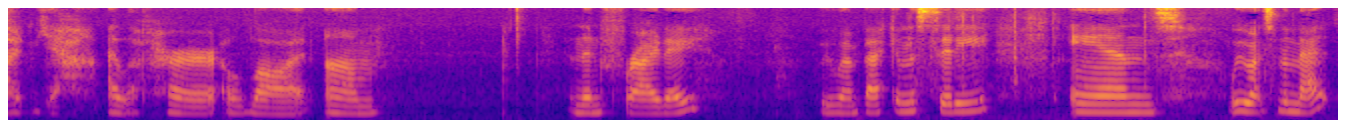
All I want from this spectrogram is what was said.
but yeah, I love her a lot. Um, and then Friday, we went back in the city and we went to the Met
